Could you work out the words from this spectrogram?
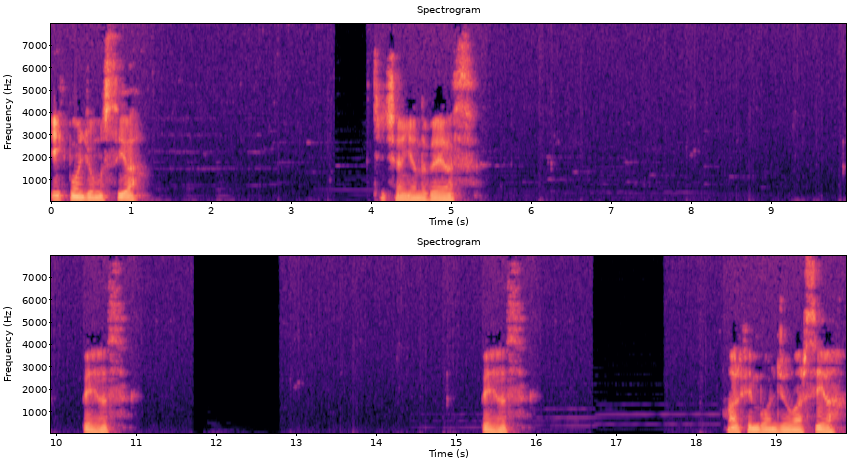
İlk boncuğumuz siyah. Çiçeğin yanı beyaz. Beyaz. Beyaz. Harfin boncuğu var siyah.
